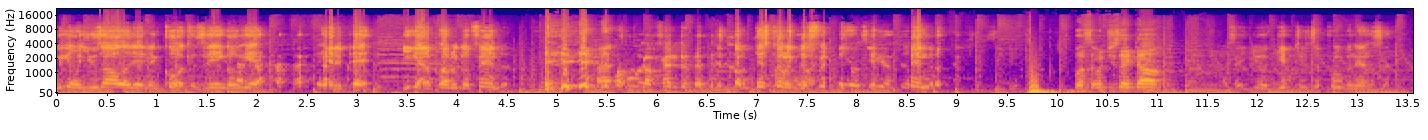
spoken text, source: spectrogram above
We gonna use all of that in court because it ain't gonna get ahead of that. You got a public offender. public offender. His public defender. What's what you say, dog? I said you are guilty to proven innocent.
